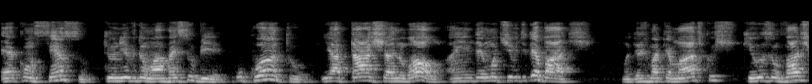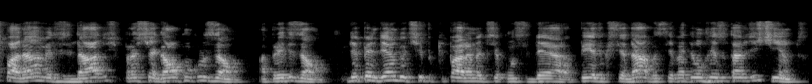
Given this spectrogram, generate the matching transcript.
É consenso que o nível do mar vai subir. O quanto e a taxa anual ainda é motivo de debate modelos matemáticos que usam vários parâmetros e dados para chegar a uma conclusão, a previsão. Dependendo do tipo que parâmetro você considera, peso que você dá, você vai ter um resultado distinto.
